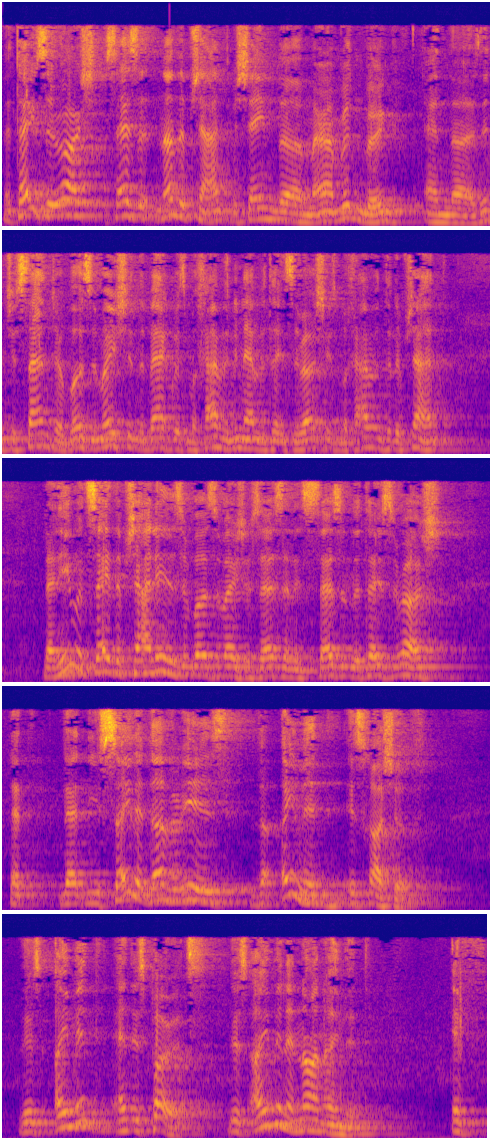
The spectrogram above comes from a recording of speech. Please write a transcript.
The Taisir Rosh says another pshat, b'shem the Maram Rutenberg, and uh, it's interesting, Rabbi Moshe in the back was Mechavan, didn't have a Taisir Rosh, he to the pshat, that he would say the pshat is, Rabbi Moshe says, and it says in the Taisir Rosh, that, that you say that Davar is, the Aimid is Chashav. There's Aimid and there's Paretz. There's Aimid and non-Aimid. If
